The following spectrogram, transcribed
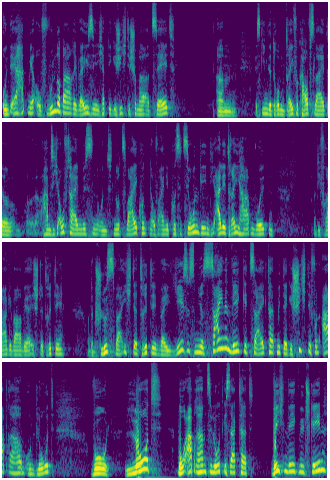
Und er hat mir auf wunderbare Weise, ich habe die Geschichte schon mal erzählt, ähm, es ging darum, drei Verkaufsleiter äh, haben sich aufteilen müssen und nur zwei konnten auf eine Position gehen, die alle drei haben wollten. Und die Frage war, wer ist der Dritte? Und am Schluss war ich der Dritte, weil Jesus mir seinen Weg gezeigt hat mit der Geschichte von Abraham und Lot, wo Lot, wo Abraham zu Lot gesagt hat, welchen Weg willst du gehen?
